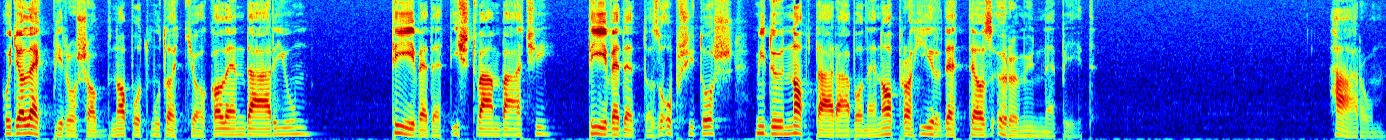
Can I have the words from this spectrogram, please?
hogy a legpirosabb napot mutatja a kalendárium, tévedett István bácsi, tévedett az obsitos, midő naptárában e napra hirdette az öröm ünnepét. 3.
